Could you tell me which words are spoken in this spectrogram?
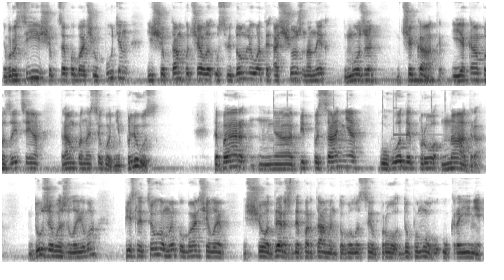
в Росії, щоб це побачив Путін, і щоб там почали усвідомлювати, а що ж на них може чекати, і яка позиція Трампа на сьогодні. Плюс тепер е, підписання угоди про надра дуже важливо. Після цього ми побачили, що Держдепартамент оголосив про допомогу Україні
